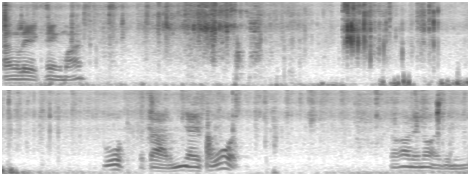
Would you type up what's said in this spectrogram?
ห้างแหลกแห่งมันโอ้กระตามันใหญ่โพด ต้องเอาน้อยๆกว่านี้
